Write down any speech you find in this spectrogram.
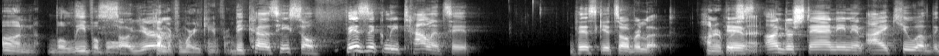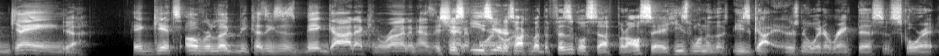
unbelievable so you're, coming from where he came from. Because he's so physically talented, this gets overlooked. 100%. His understanding and IQ of the game. Yeah. It gets overlooked because he's this big guy that can run and has. it's just easier to talk about the physical stuff, but I'll say he's one of the. He's got. There's no way to rank this and score it,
